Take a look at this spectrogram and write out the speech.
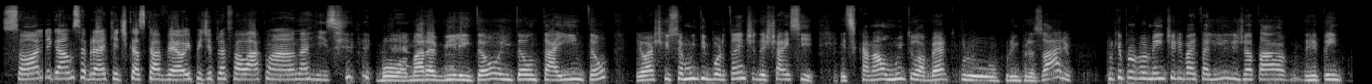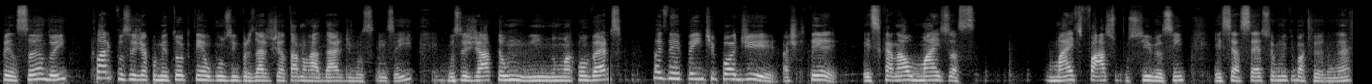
Só ligar no Sebrae aqui de Cascavel e pedir para falar com a Ana Risse. Boa, maravilha. Então, então tá aí. Então, eu acho que isso é muito importante deixar esse, esse canal muito aberto para o empresário, porque provavelmente ele vai estar tá ali, ele já está de repente pensando aí. Claro que você já comentou que tem alguns empresários que já estão tá no radar de vocês aí, vocês já estão em uma conversa, mas de repente pode, acho que ter esse canal mais mais fácil possível, assim, esse acesso é muito bacana, né?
